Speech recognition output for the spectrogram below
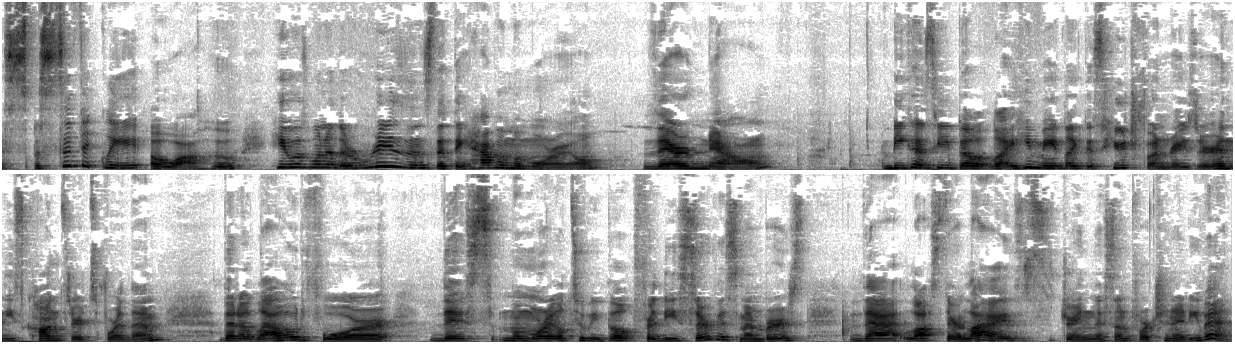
Specifically, Oahu. He was one of the reasons that they have a memorial there now because he built like he made like this huge fundraiser and these concerts for them that allowed for this memorial to be built for these service members that lost their lives during this unfortunate event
